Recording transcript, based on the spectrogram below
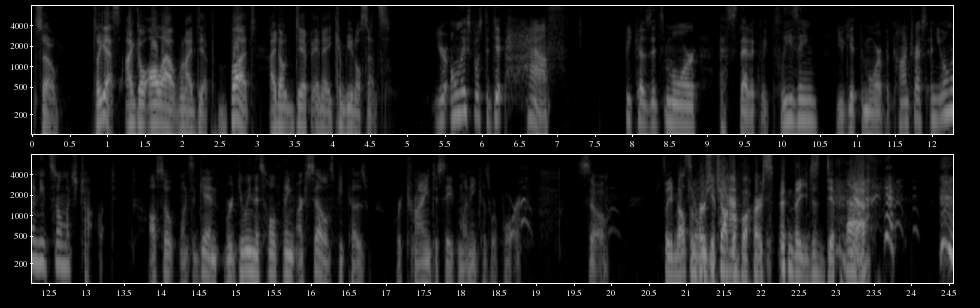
So, so yes, I go all out when I dip, but I don't dip in a communal sense. You're only supposed to dip half because it's more aesthetically pleasing. You get the more of a contrast, and you only need so much chocolate. Also, once again, we're doing this whole thing ourselves because we're trying to save money because we're poor. So, So you melt some Hershey chocolate half. bars, and then you just dip half. yeah.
